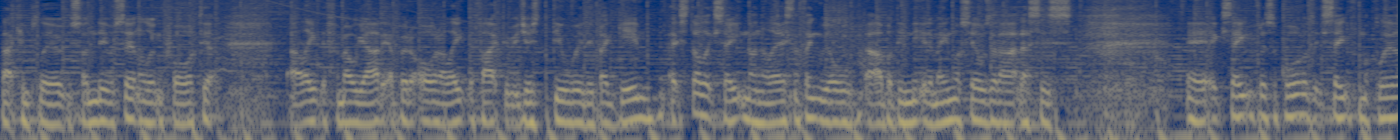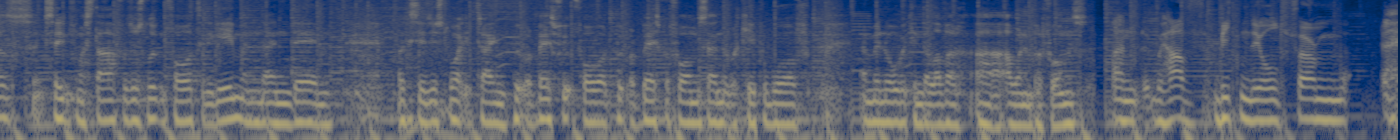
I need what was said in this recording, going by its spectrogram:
that can play out on Sunday. We're certainly looking forward to it. I like the familiarity about it all, and I like the fact that we just deal with the big game. It's still exciting nonetheless, and I think we all at Aberdeen need to remind ourselves of that. This is. Uh, exciting for the supporters, exciting for my players, exciting for my staff. We're just looking forward to the game, and, and um, like I say, just want to try and put our best foot forward, put our best performance in that we're capable of, and we know we can deliver a, a winning performance. And we have beaten the old firm uh,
